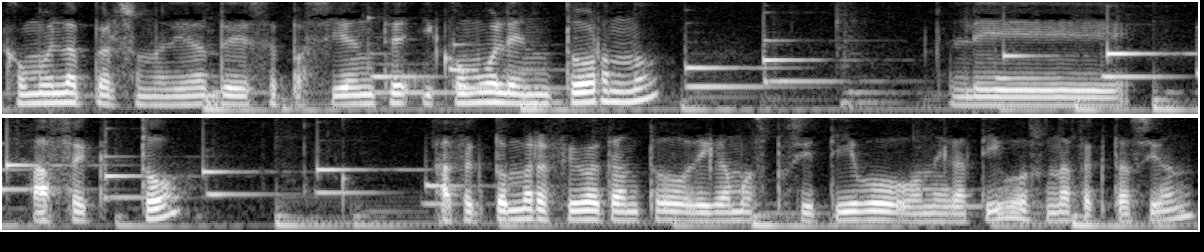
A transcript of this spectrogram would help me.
Cómo es la personalidad de ese paciente y cómo el entorno le afectó. Afectó me refiero a tanto, digamos, positivo o negativo, es una afectación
